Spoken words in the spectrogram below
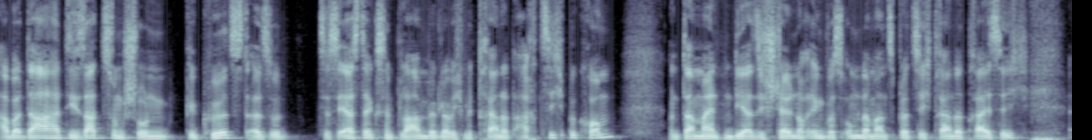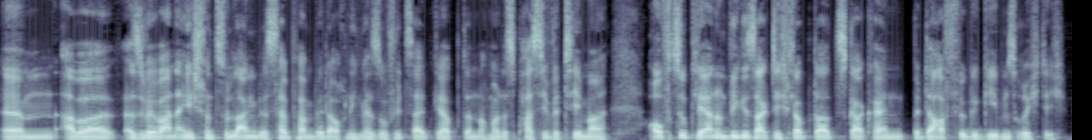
Aber da hat die Satzung schon gekürzt. Also das erste Exemplar haben wir, glaube ich, mit 380 bekommen. Und da meinten die, ja, sie stellen noch irgendwas um, da waren es plötzlich 330. Ähm, aber also wir waren eigentlich schon zu lang, deshalb haben wir da auch nicht mehr so viel Zeit gehabt, dann nochmal das passive Thema aufzuklären. Und wie gesagt, ich glaube, da hat es gar keinen Bedarf für gegeben, so richtig.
